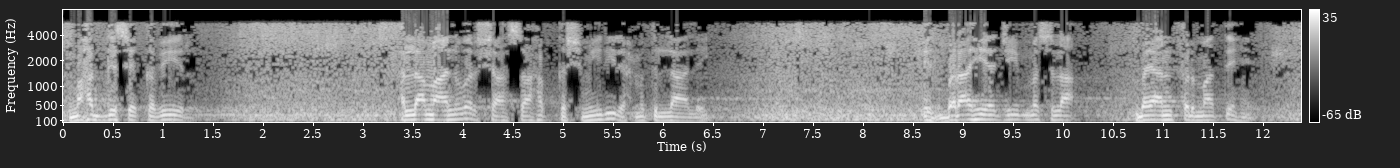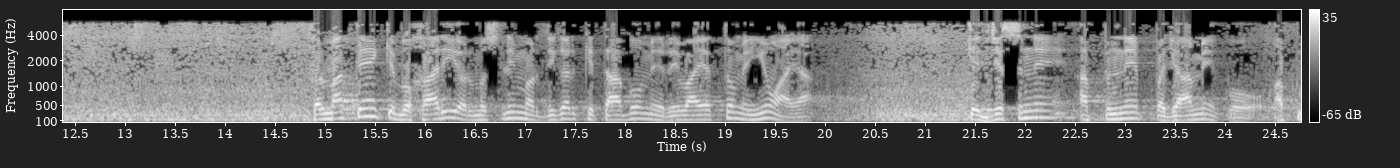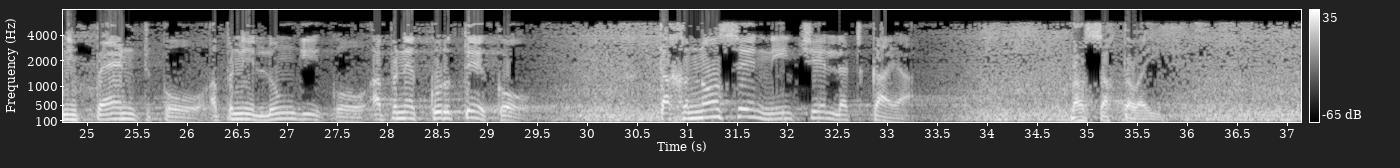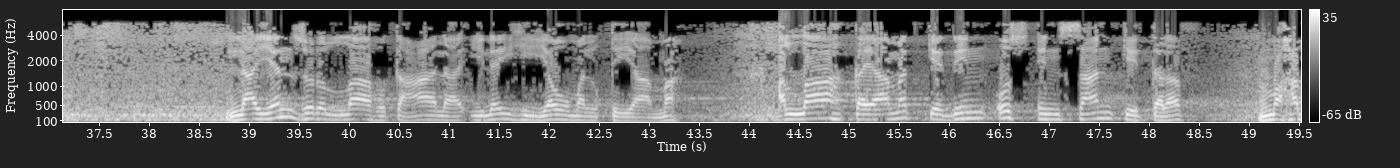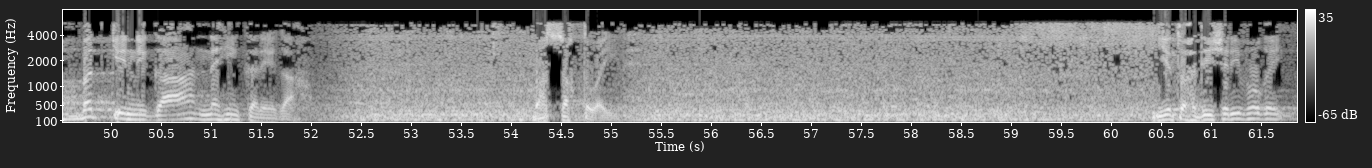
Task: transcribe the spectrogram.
محدث کبیر علامہ انور شاہ صاحب کشمیری رحمت اللہ علیہ۔ ایک بڑا ہی عجیب مسئلہ بیان فرماتے ہیں۔ فرماتے ہیں کہ بخاری اور مسلم اور دیگر کتابوں میں روایتوں میں یوں آیا کہ جس نے اپنے پجامے کو، اپنی پینٹ کو، اپنی لنگی کو، اپنے کرتے کو تخنوں سے نیچے لٹکایا۔ بہت سخت وائی لا ينظر اللہ تعالی الیہ یوم القیامہ۔ اللہ قیامت کے دن اس انسان کی طرف محبت کی نگاہ نہیں کرے گا۔ بہت سخت وہی ہے یہ تو حدیث شریف ہو گئی۔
